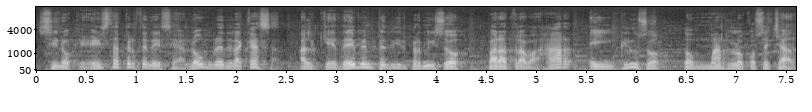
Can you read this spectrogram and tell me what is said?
sino que ésta pertenece al hombre de la casa, al que deben pedir permiso para trabajar e incluso tomar lo cosechado.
